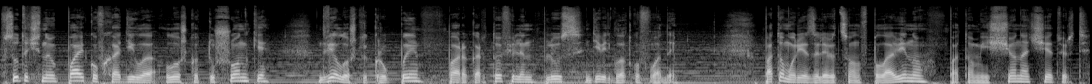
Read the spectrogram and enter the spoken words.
В суточную пайку входила ложка тушенки, две ложки крупы, пара картофелин плюс 9 глотков воды. Потом урезали рацион в половину, потом еще на четверть,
